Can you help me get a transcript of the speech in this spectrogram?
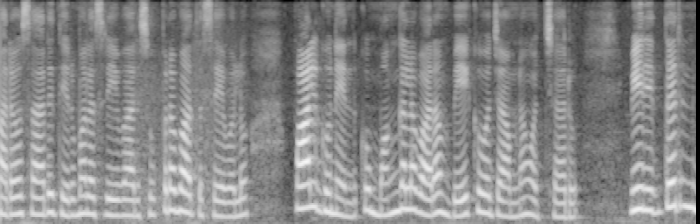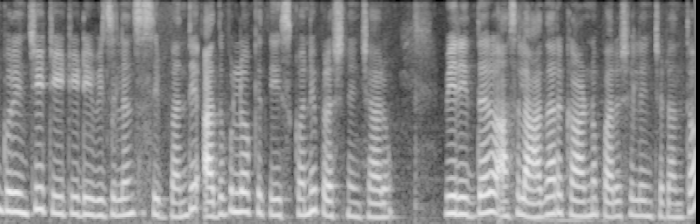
మరోసారి తిరుమల శ్రీవారి సుప్రభాత సేవలో పాల్గొనేందుకు మంగళవారం వేకువజామున వచ్చారు. వీరిద్దరిని గురించి టీటీడీ విజిలెన్స్ సిబ్బంది అదుపులోకి తీసుకొని ప్రశ్నించారు. వీరిద్దరూ అసలు ఆధార్ కార్డును పరిశీలించడంతో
